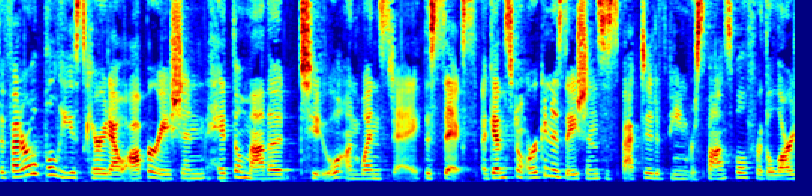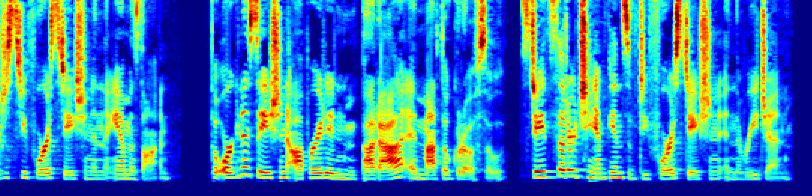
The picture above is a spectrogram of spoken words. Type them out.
The federal police carried out Operation Retomada 2 on Wednesday, the 6th, against an organization suspected of being responsible for the largest deforestation in the Amazon. The organization operated in Pará and Mato Grosso, states that are champions of deforestation in the region.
